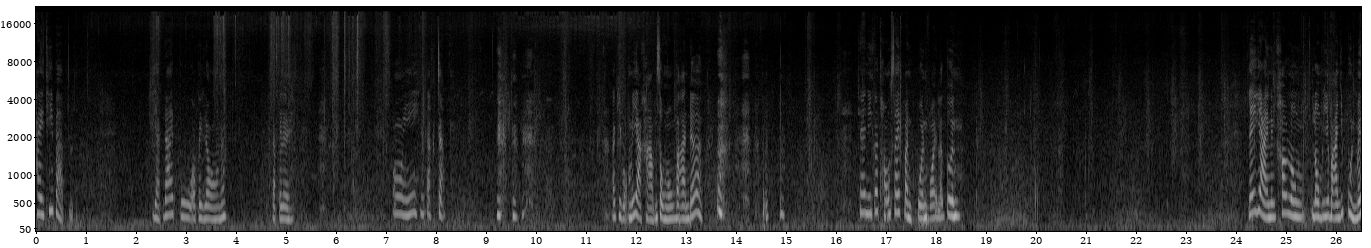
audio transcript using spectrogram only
ครที่แบบ อยากได้ปูเอาไปลองนะ จับไปเลย โอ้ยอยากจับอากิบอกไม่อยากหามส่งโรงพยาบาลเด้อ แค่นี้ก็ท้องไส้ปั่นป่วนบ่อยแล้วตุน และอย่างหนึ่งเข้าโรงโรงพยาบาลญี่ปุ่นไม่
